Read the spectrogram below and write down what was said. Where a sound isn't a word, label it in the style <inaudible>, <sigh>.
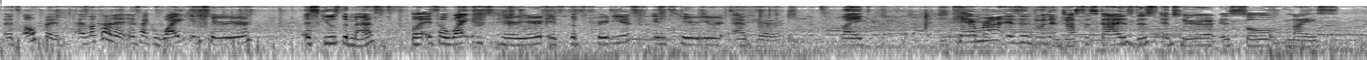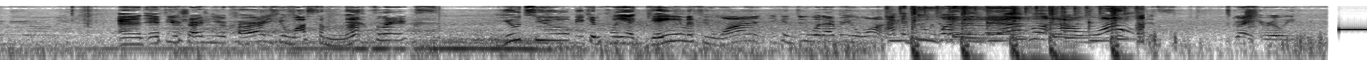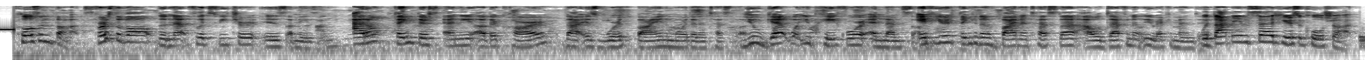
it's open. And look at it. It's like white interior. Excuse the mess. But it's a white interior. It's the prettiest interior ever. Like, camera isn't doing it justice, guys. This interior is so nice. And if you're charging your car, you can watch some Netflix, YouTube. You can play a game if you want. You can do whatever you want. I can do whatever I want. It's, it's great, really. Closing thoughts. First of all, the Netflix feature is amazing. I don't think there's any other car that is worth buying more than a Tesla. You get what you pay for and then some. If you're thinking of buying a Tesla, I will definitely recommend it. With that being said, here's a cool shot.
